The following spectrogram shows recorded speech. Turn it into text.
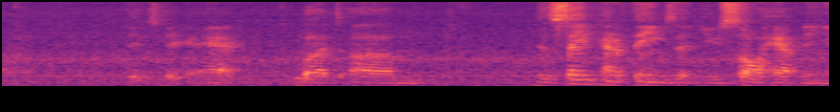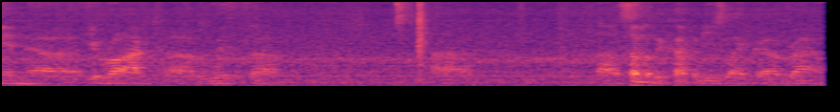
uh, Davis-Bacon Act. But um, the same kind of things that you saw happening in uh, Iraq uh, with um, uh, uh, some of the companies like Brown,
